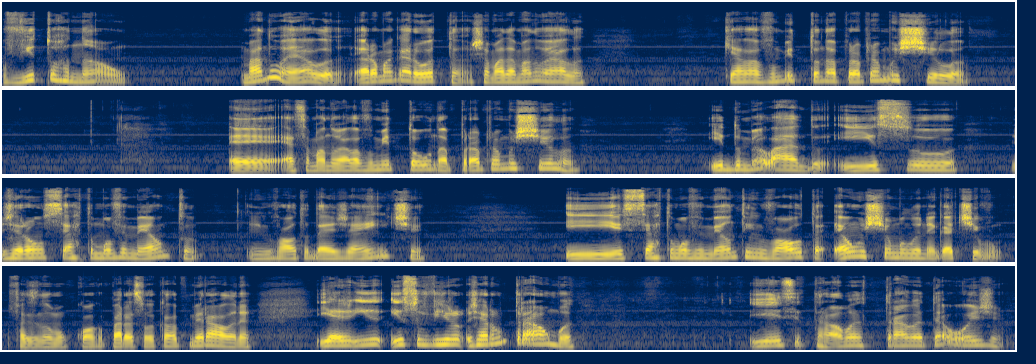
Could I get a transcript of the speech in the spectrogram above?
Vitor não. Manuela. Era uma garota chamada Manuela. Que ela vomitou na própria mochila. É, essa Manuela vomitou na própria mochila. E do meu lado. E isso gerou um certo movimento em volta da gente. E esse certo movimento em volta é um estímulo negativo, fazendo uma comparação com aquela primeira aula, né? E isso gera um trauma. E esse trauma trago até hoje.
